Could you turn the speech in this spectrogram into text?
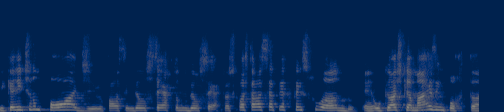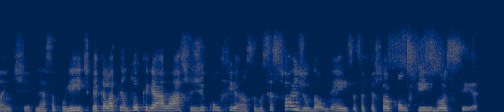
e que a gente não pode, eu falo assim, deu certo ou não deu certo. Acho que ela estava se aperfeiçoando. É, o que eu acho que é mais importante nessa política é que ela tentou criar laços de confiança. Você só ajuda alguém se essa pessoa confia em você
